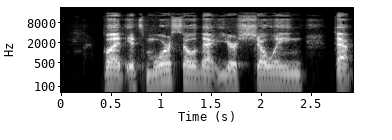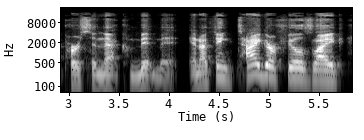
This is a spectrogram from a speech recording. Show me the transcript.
But it's more so that you're showing that person that commitment. And I think Tiger feels like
